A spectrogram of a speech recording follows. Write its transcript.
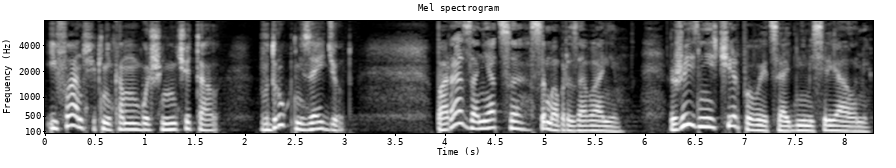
и фанфик никому больше не читала. Вдруг не зайдет. Пора заняться самообразованием. Жизнь не исчерпывается одними сериалами.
